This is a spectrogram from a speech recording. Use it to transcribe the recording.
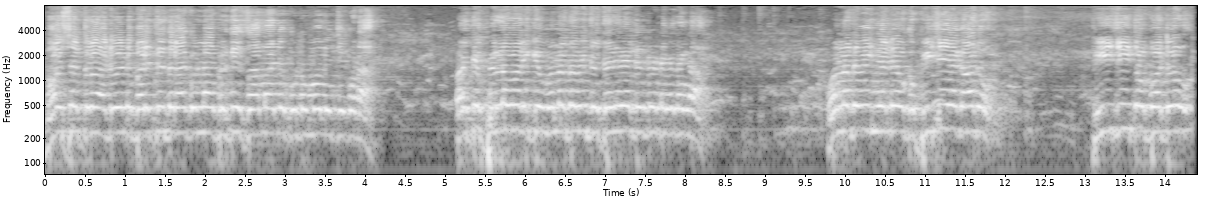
భవిష్యత్తులో అటువంటి పరిస్థితి రాకుండా ప్రతి సామాన్య కుటుంబం నుంచి కూడా ప్రతి పిల్లవాడికి ఉన్నత విద్య చదివేటటువంటి విధంగా. ఉన్నత విద్య అంటే ఒక పీజీయే కాదు. పీజీతో పాటు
